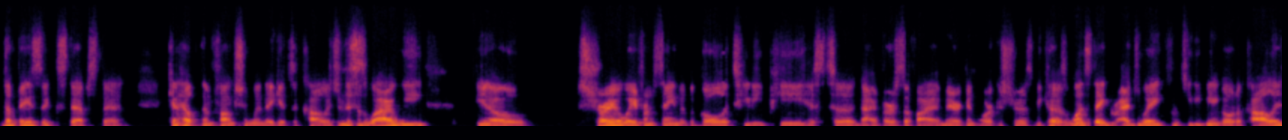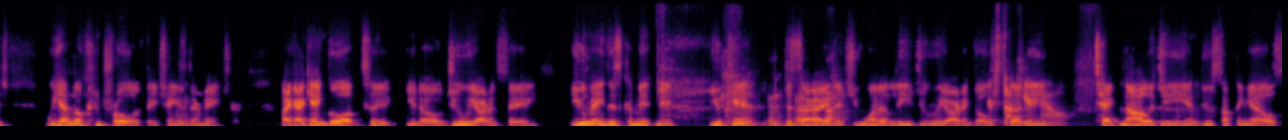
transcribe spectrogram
the basic steps that can help them function when they get to college. And this is why we, you know, stray away from saying that the goal of TDP is to diversify American orchestras because once they graduate from TDP and go to college, we have no control if they change right. their major. Like I can't go up to, you know, Juilliard and say, you made this commitment. You can't decide that you want to leave Juilliard and go You're study technology and do something else.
